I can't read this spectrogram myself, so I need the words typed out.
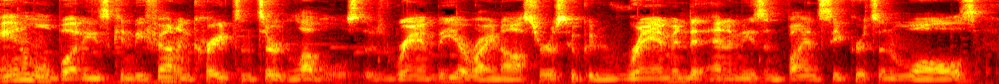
Animal buddies can be found in crates in certain levels. There's Rambi, a rhinoceros who can ram into enemies and find secrets in walls.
